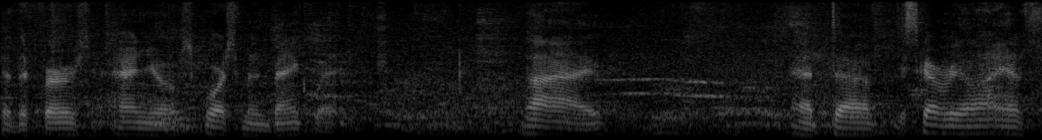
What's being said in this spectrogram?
to the first annual Sportsman Banquet. Live at uh, Discovery Alliance.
